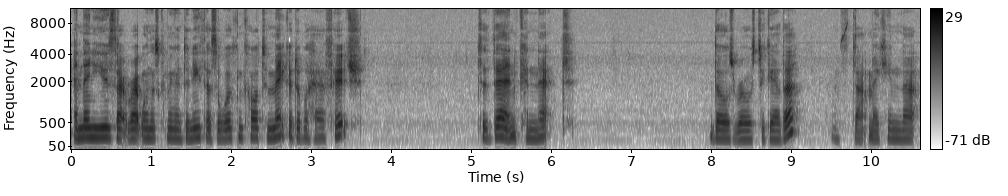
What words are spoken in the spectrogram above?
And then use that right one that's coming underneath as a working cord to make a double half hitch. To then connect those rows together and start making that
